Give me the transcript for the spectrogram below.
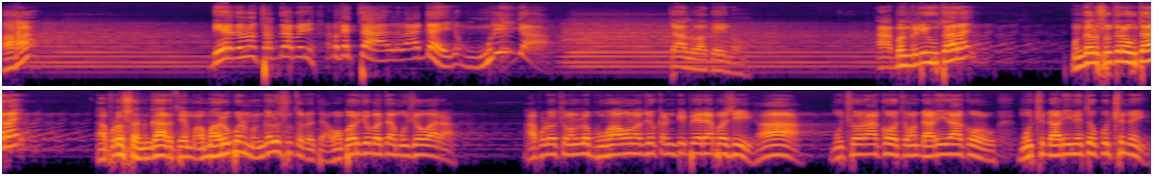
હા હા. બે જણો શ્રદ્ધા પહેરી, અમે કે ચાલવા ગઈ મૂડી જા. ચાલવા નો આ બંગડી ઉતારાય? મંગલસૂત્ર ઉતારાય? આપણો શણગાર છે અમારું પણ મંગલસૂત્ર છે. હોંભરજો બધા મૂછોવાળા. આપણો ચોનલો ભૂહાઓનો જો કંટી પહેર્યા પછી, હા, મૂછો રાખો ચોન દાઢી રાખો. મૂછ દાઢીને તો કુછ નહીં.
